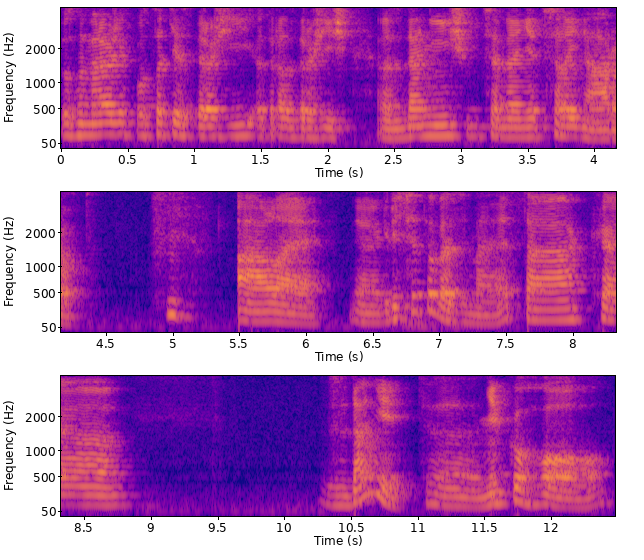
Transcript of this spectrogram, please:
To znamená, že v podstatě zdraží, teda zdražíš, zdaníš víceméně celý národ. Ale eh, když se to vezme, tak eh, zdanit eh, někoho,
